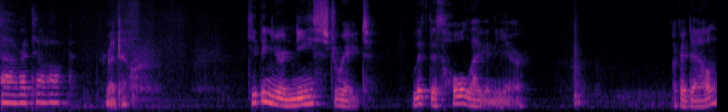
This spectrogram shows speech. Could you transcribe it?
Uh, red-tailed hawk. Red tail. Keeping your knee straight. Lift this whole leg in the air. Okay, down.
